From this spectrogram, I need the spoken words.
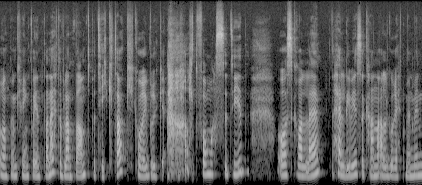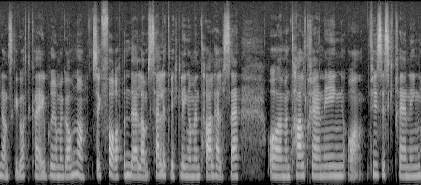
rundt omkring på internett, og annet på TikTok, hvor jeg bruker altfor masse tid og scroller. Heldigvis så kan algoritmen min ganske godt hva jeg bryr meg om nå, så jeg får opp en del om selvutvikling og mental helse og mentaltrening og fysisk trening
